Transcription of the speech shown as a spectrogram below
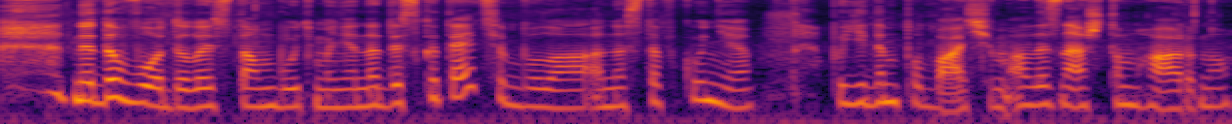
не доводилось там бути мені. На дискотеці була, а на ставку ні. Поїдемо побачимо, але знаєш, там гарно.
